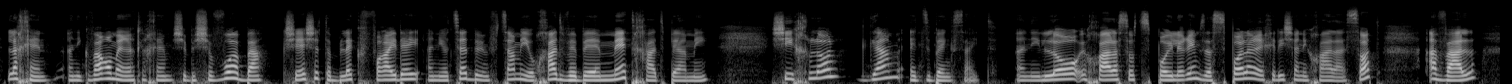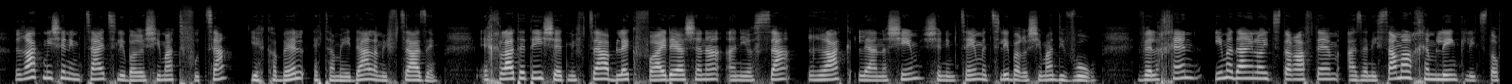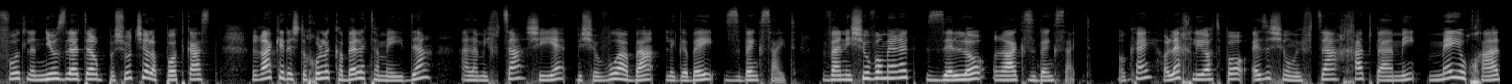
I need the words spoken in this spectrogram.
לכן, אני כבר אומרת לכם שבשבוע הבא, כשיש את ה-Black Friday, אני יוצאת במבצע מיוחד ובאמת חד פעמי, שיכלול גם את זבנקסייט. אני לא יכולה לעשות ספוילרים, זה הספוילר היחידי שאני יכולה לעשות, אבל רק מי שנמצא אצלי ברשימת תפוצה יקבל את המידע על המבצע הזה. החלטתי שאת מבצע ה Black Friday השנה אני עושה רק לאנשים שנמצאים אצלי ברשימת דיוור. ולכן, אם עדיין לא הצטרפתם, אז אני שמה לכם לינק להצטרפות לניוזלטר פשוט של הפודקאסט, רק כדי שתוכלו לקבל את המידע על המבצע שיהיה בשבוע הבא לגבי זבנקסייט. ואני שוב אומרת, זה לא רק זבנקסייט. אוקיי? הולך להיות פה איזשהו מבצע חד פעמי מיוחד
